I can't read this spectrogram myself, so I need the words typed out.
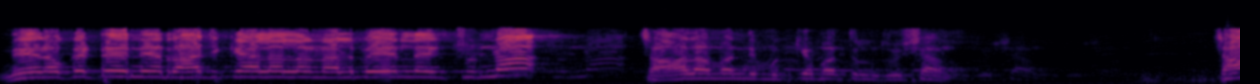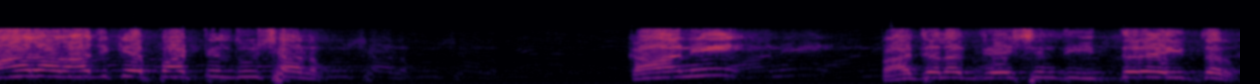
నేను ఒకటే నేను రాజకీయాలలో నలభై ఏళ్ళ నుంచి ఉన్నా చాలా మంది ముఖ్యమంత్రులు చూశాను. చాలా రాజకీయ పార్టీలు చూశాను. కానీ ప్రజలకు చేసింది ఇద్దరే ఇద్దరు.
